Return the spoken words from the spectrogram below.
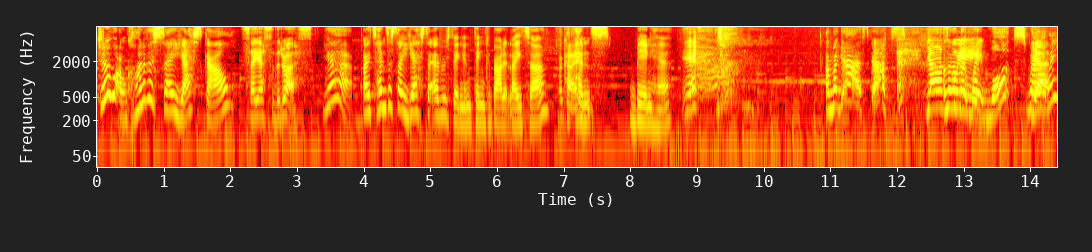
Do you know what? I'm kind of a say yes gal. Say yes to the dress. Yeah. I tend to say yes to everything and think about it later. Okay. Hence being here. Yeah. I'm like, yes, yes. yes, And then I'm like, wait, what? Where yeah. are we?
